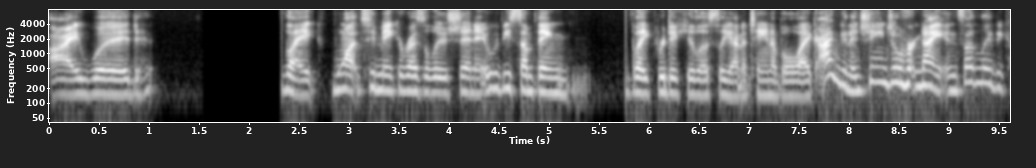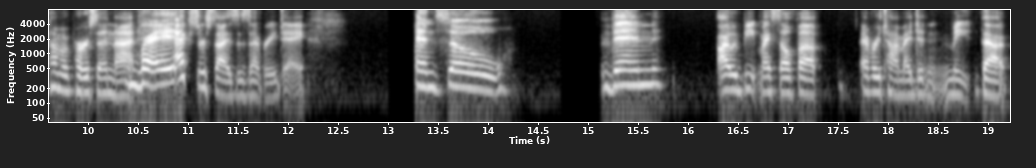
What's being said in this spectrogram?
I would like want to make a resolution. It would be something like ridiculously unattainable like i'm going to change overnight and suddenly become a person that Right. exercises every day and so then i would beat myself up every time i didn't meet that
